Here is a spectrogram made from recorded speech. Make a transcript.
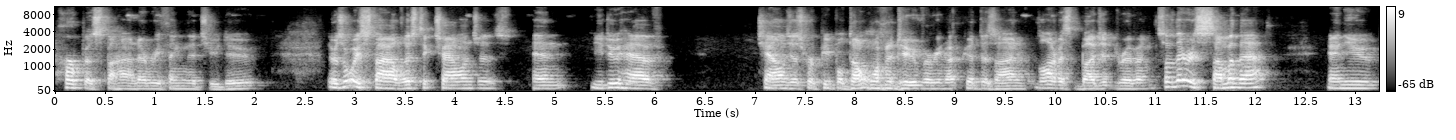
purpose behind everything that you do. There's always stylistic challenges, and you do have challenges where people don't want to do very good design. A lot of it's budget driven. So there is some of that. And you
